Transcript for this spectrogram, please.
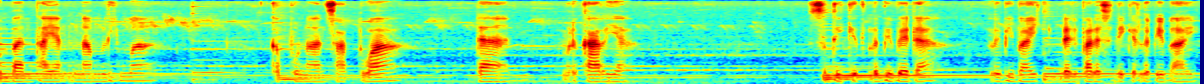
pembantaian 65 kepunahan satwa dan berkarya. Sedikit lebih beda lebih baik daripada sedikit lebih baik.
